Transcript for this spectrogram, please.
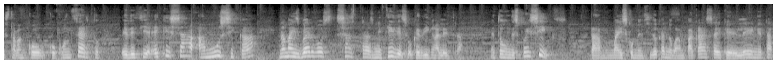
estaban co, co concerto, e decía, é que xa a música, na máis verbos, xa transmitides o que din a letra. Entón, despois sí, está máis convencido cando van para casa e que leen e tal,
